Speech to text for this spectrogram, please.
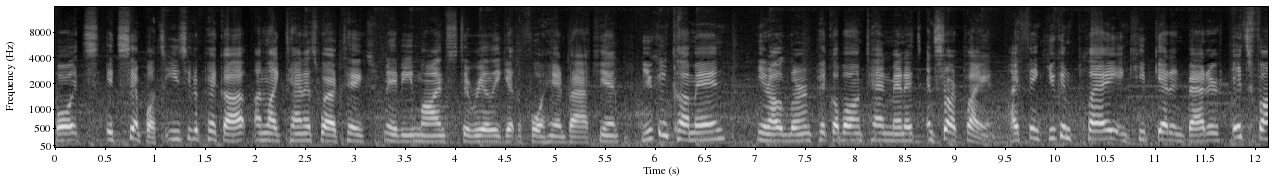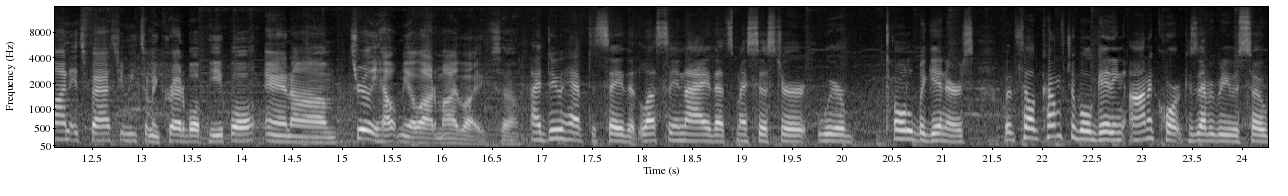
Well, it's it's simple. It's easy to pick up. Unlike tennis, where it takes maybe months to really get the forehand back in, you can come in, you know, learn pickleball in 10 minutes and start playing. I think you can play and keep getting better. It's fun, it's fast, you meet some incredible people, and um, it's really helped me a lot in my life. So I do have to say that Leslie and I, that's my sister, we're total beginners, but felt comfortable getting on a court because everybody was so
